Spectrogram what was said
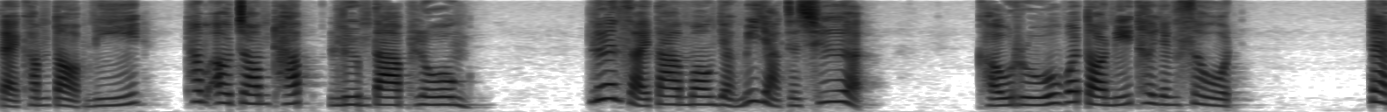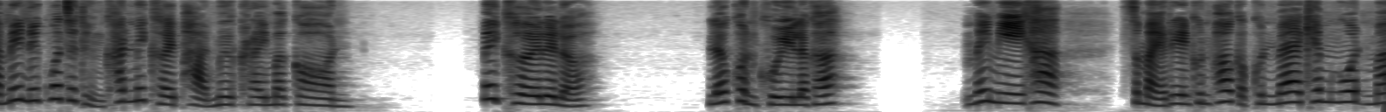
แต่คำตอบนี้ ทำเอาจอมทัพลืมตาโพลง เลื่อนสายตามองอย่างไม่อยากจะเชื่อ เขารู้ว่าตอนนี้เธอยังโสด แต่ไม่นึกว่าจะถึงขั้นไม่เคยผ่านมือใครมาก่อน ไม่เคยเลยเหรอ แล้วคนคุยล่ะคะ ไม่มีค่ะ สมัยเรียนคุณพ่อกับคุณแม่เข้มงวดม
